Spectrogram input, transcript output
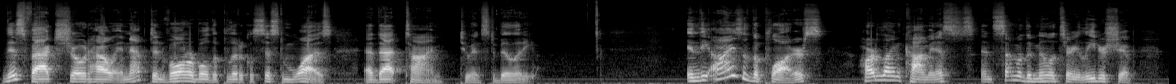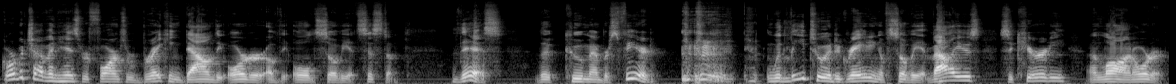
This fact showed how inept and vulnerable the political system was at that time to instability. In the eyes of the plotters, hardline communists, and some of the military leadership, Gorbachev and his reforms were breaking down the order of the old Soviet system. This, the coup members feared, would lead to a degrading of Soviet values, security, and law and order.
